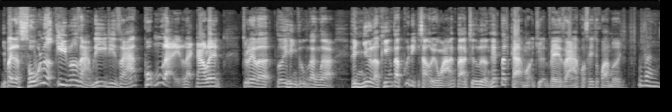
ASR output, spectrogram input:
Như vậy là số lượng in nó giảm đi thì giá cũng lại lại cao lên cho nên là tôi hình dung rằng là hình như là khi chúng ta quyết định xã hội hóa chúng ta chưa lường hết tất cả mọi chuyện về giá của sách giáo khoa mới. Vâng,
